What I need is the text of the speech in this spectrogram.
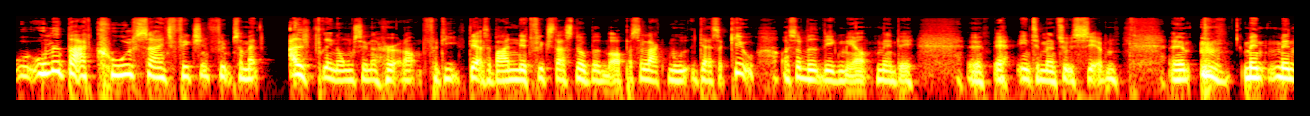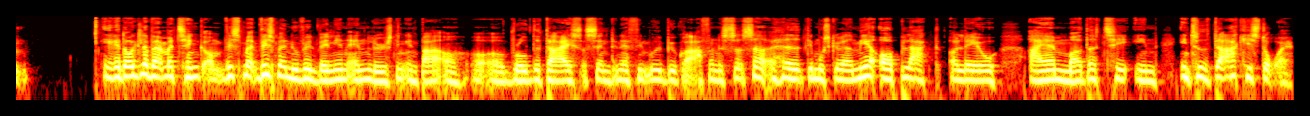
umiddelbart cool science fiction film, som man aldrig nogensinde har hørt om, fordi det er altså bare Netflix, der har snuppet dem op, og så lagt dem ud i deres arkiv, og så ved vi ikke mere om dem end det, øh, ja, indtil man naturligvis ser dem. Øh, men, men jeg kan dog ikke lade være med at tænke om, hvis man, hvis man nu vil vælge en anden løsning, end bare at, at, at roll the dice og sende den her film ud i biograferne, så, så havde det måske været mere oplagt at lave I Am Mother til en Into the Dark historie.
